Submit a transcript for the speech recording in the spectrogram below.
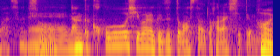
なんですよね。なんかここしばらくずっとマスターと話してても、は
